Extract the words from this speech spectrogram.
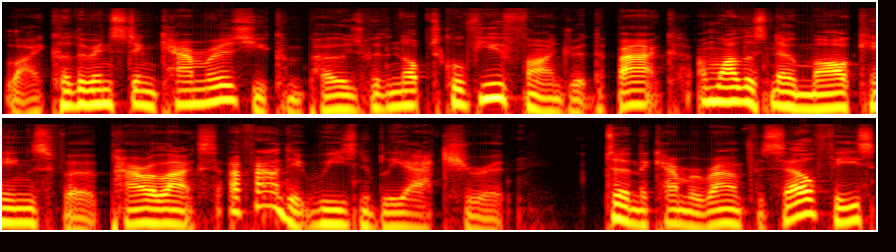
Like other instant cameras, you can pose with an optical viewfinder at the back, and while there's no markings for parallax, I found it reasonably accurate. Turn the camera around for selfies,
